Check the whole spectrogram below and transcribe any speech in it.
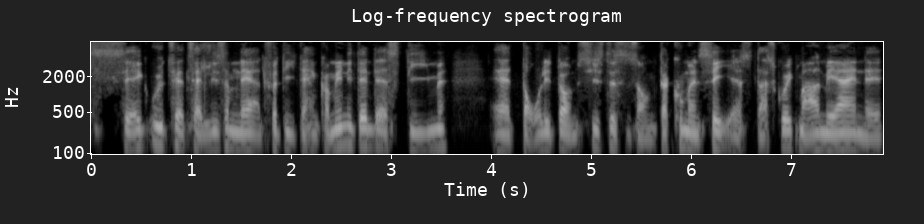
ser ikke ud til at tage ligesom nært, fordi da han kom ind i den der stime af dårligdom sidste sæson, der kunne man se, at altså, der skulle ikke meget mere end, øh,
